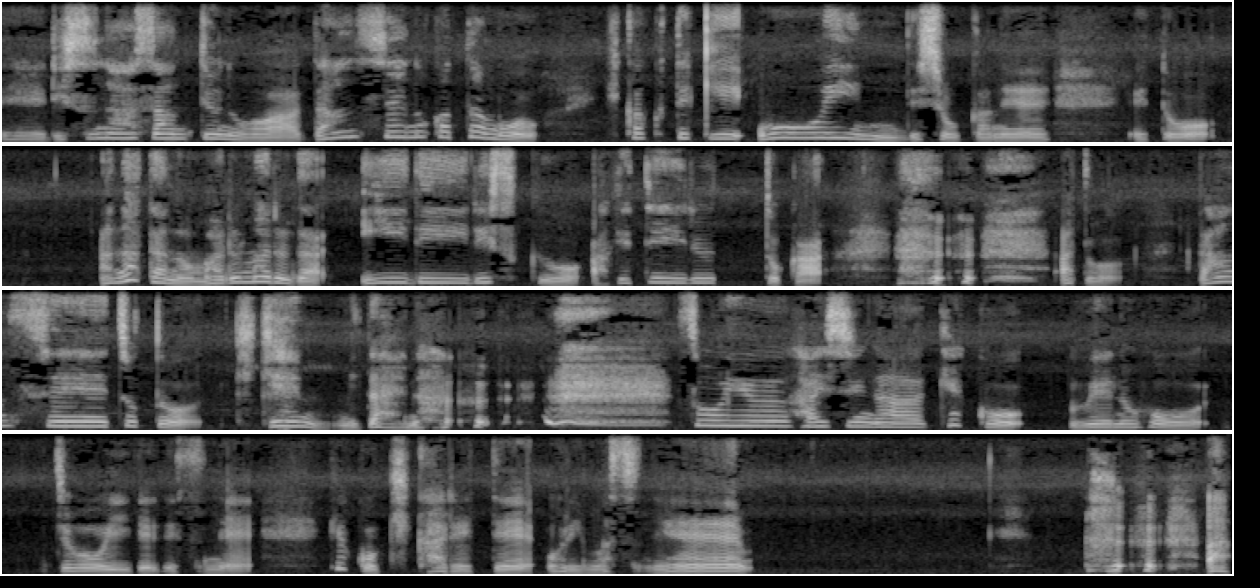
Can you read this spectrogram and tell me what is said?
えー、リスナーさんっていうのは男性の方も比較的多いんでしょうかね。えっと、あなたの〇〇が ED リスクを上げているとか、あと、男性ちょっと危険みたいな そういう配信が結構上の方、上位でですね、結構聞かれておりますね。あ、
